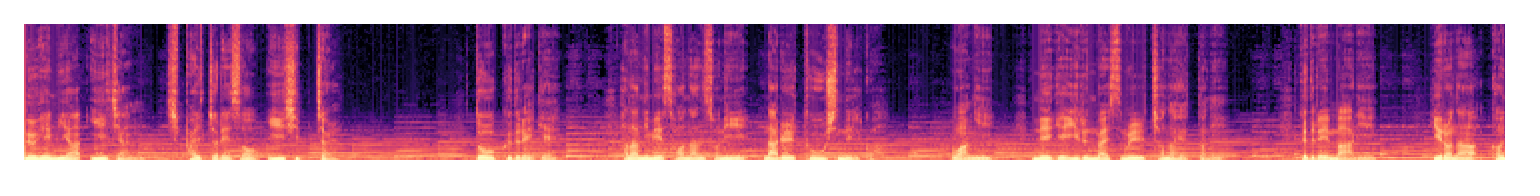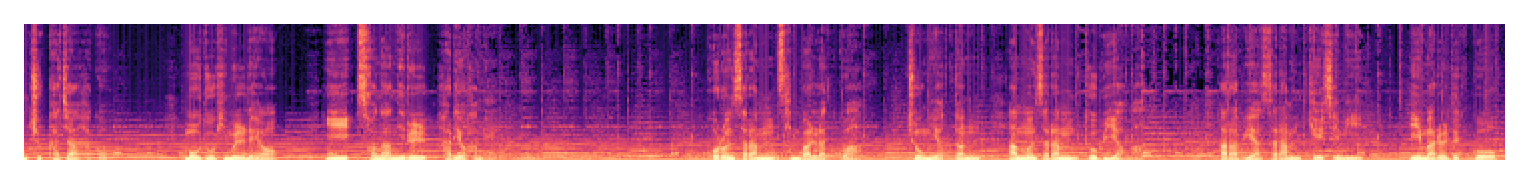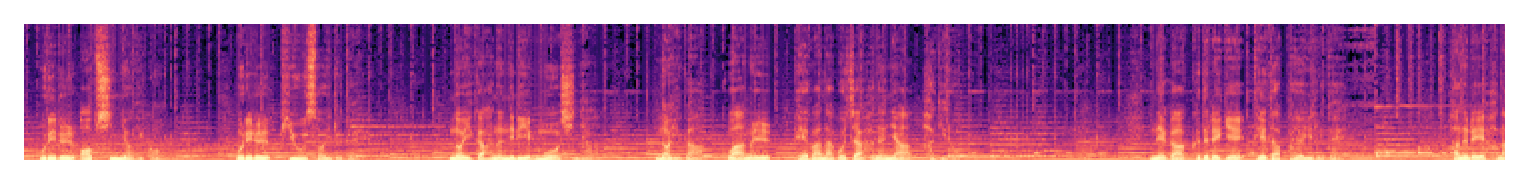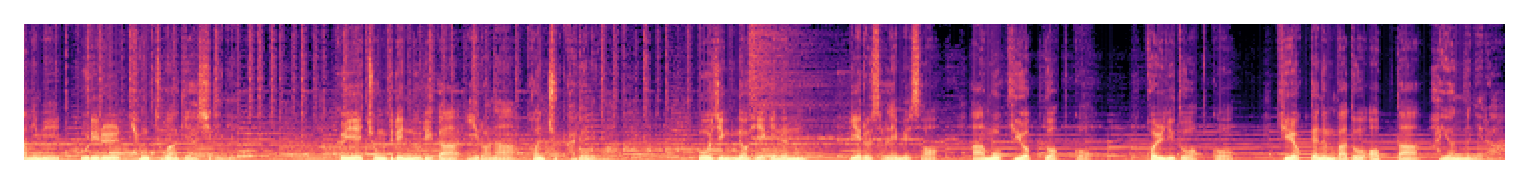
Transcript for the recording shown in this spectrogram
느헤미야 2장 18절에서 20절. 또 그들에게 하나님의 선한 손이 나를 도우신 일과 왕이 내게 이른 말씀을 전하였더니 그들의 말이 일어나 건축하자 하고 모두 힘을 내어 이 선한 일을 하려 하매 호론 사람 산발랏과 종이었던 암몬 사람 도비야와 아라비아 사람 게셈이 이 말을 듣고 우리를 업신여기고 우리를 비웃어 이르되 너희가 하는 일이 무엇이냐? 너희가 왕을 배반하고자 하느냐 하기로. 내가 그들에게 대답하여 이르되 하늘의 하나님이 우리를 형통하게 하시리니 그의 종들인 우리가 일어나 건축하려니와 오직 너희에게는 예루살렘에서 아무 기업도 없고 권리도 없고 기억되는 바도 없다 하였느니라.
